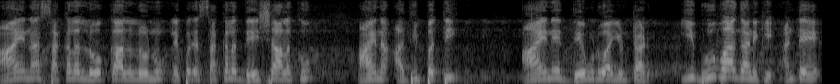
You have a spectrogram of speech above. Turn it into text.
ఆయన సకల లోకాలలోనూ లేకపోతే సకల దేశాలకు ఆయన అధిపతి ఆయనే దేవుడు అయి ఉంటాడు. ఈ భూభాగానికి అంటే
